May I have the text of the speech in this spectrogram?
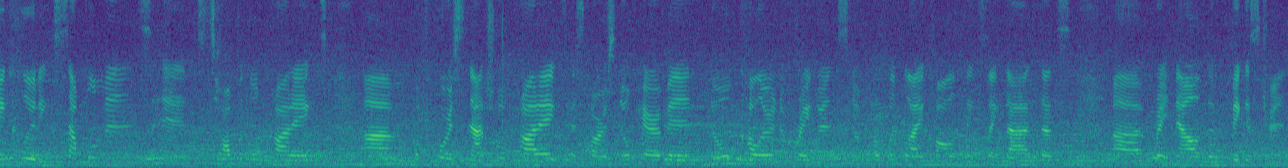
including supplements and topical products. Um, of course, natural products as far as no paraben, no color, no fragrance, no propylene glycol, things like that. That's uh, right now the biggest trend.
